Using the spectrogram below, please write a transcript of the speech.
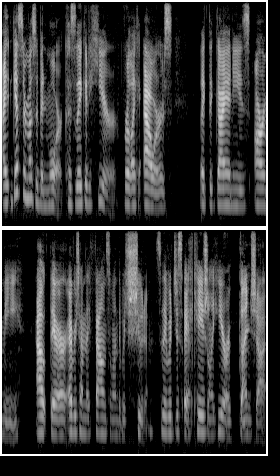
i guess there must have been more because they could hear for like hours like the guyanese army out there every time they found someone they would shoot them. so they would just occasionally hear a gunshot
